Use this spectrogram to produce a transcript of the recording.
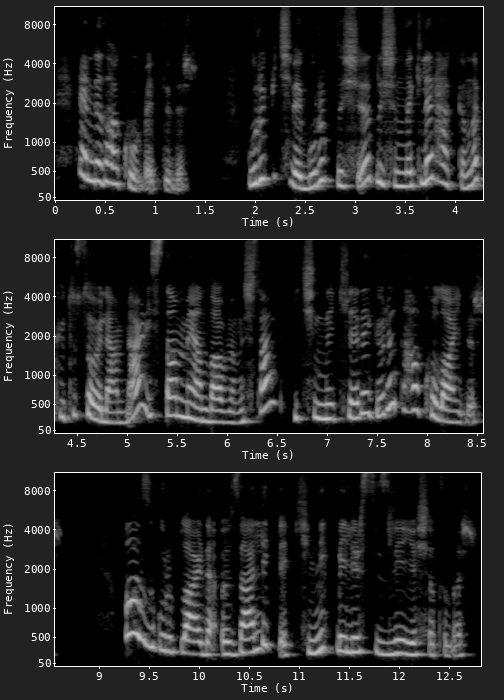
hem de daha kuvvetlidir. Grup içi ve grup dışı dışındakiler hakkında kötü söylemler, istenmeyen davranışlar içindekilere göre daha kolaydır. Bazı gruplarda özellikle kimlik belirsizliği yaşatılır.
